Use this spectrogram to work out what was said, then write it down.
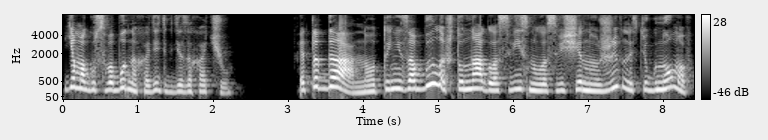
я могу свободно ходить, где захочу. Это да, но ты не забыла, что нагло свистнула священную живность у гномов,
